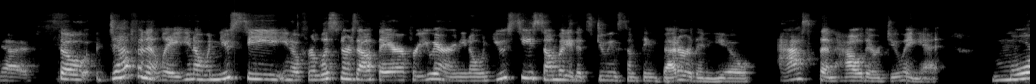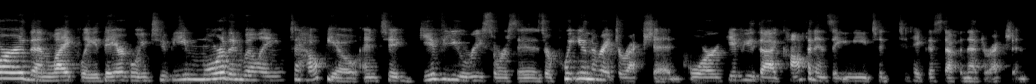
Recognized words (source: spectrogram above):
Yes. So definitely, you know, when you see, you know, for listeners out there, for you, Erin, you know, when you see somebody that's doing something better than you, ask them how they're doing it more than likely they are going to be more than willing to help you and to give you resources or point you in the right direction or give you the confidence that you need to, to take the step in that direction.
